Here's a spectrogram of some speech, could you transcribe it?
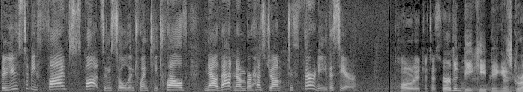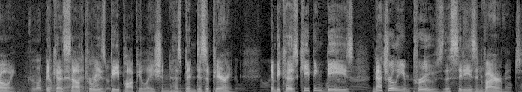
There used to be five spots in Seoul in 2012. Now that number has jumped to 30 this year. Urban beekeeping is growing because South Korea's bee population has been disappearing and because keeping bees naturally improves the city's environment.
